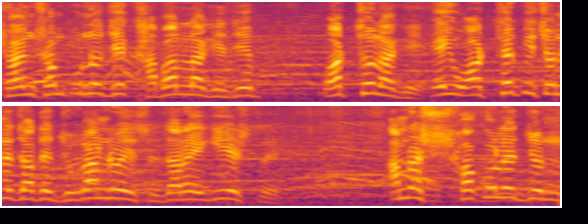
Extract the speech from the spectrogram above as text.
স্বয়ংসম্পূর্ণ যে খাবার লাগে, যে অর্থ লাগে, এই অর্থের পিছনে যাদের যোগান রয়েছে, যারা এগিয়ে এসছে, আমরা সকলের জন্য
